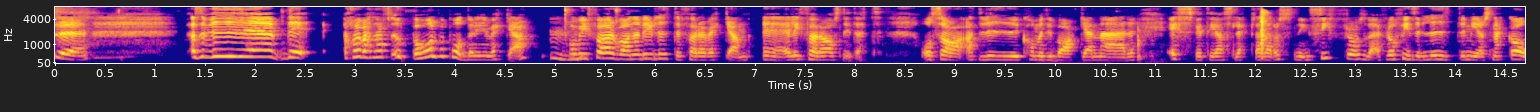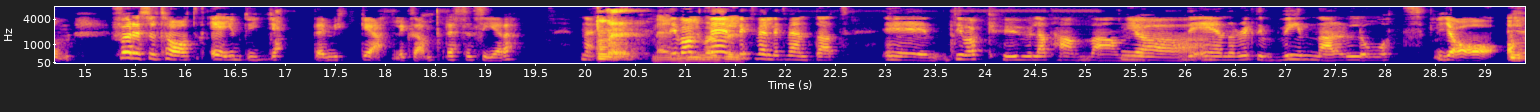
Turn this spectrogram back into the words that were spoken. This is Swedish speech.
Alltså vi, det har ju haft uppehåll på podden i en vecka. Och vi förvarnade ju lite förra veckan, eh, eller i förra avsnittet. Och sa att vi kommer tillbaka när SVT har släppt alla röstningssiffror och sådär. För då finns det lite mer att snacka om. För resultatet är ju inte jättemycket att liksom recensera. Nej. Nej. Nej, Det var väldigt, väldigt väntat. Eh, det var kul att han vann. Ja. Det är en riktig vinnarlåt. Ja! Ehm,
